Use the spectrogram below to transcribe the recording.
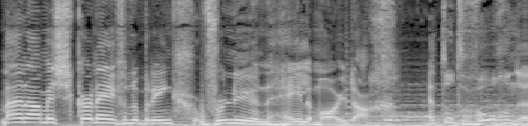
Mijn naam is Carne van der Brink. Voor nu een hele mooie dag. En tot de volgende.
